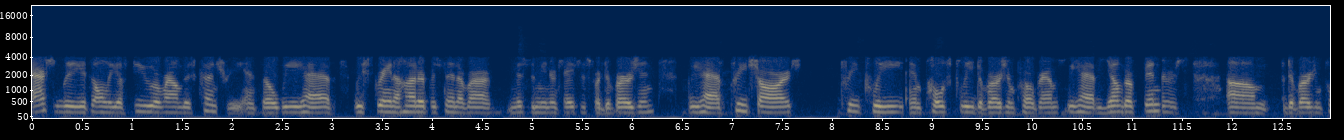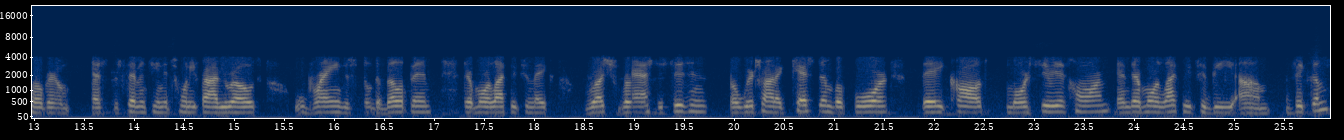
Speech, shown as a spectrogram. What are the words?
actually it's only a few around this country. And so we have we screen 100% of our misdemeanor cases for diversion. We have pre-charge, pre-plea, and post-plea diversion programs. We have younger offenders um, diversion program that's for 17 to 25 year olds whose brains are still developing. They're more likely to make rush, rash decisions, but we're trying to catch them before they cause more serious harm, and they're more likely to be um, victims.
